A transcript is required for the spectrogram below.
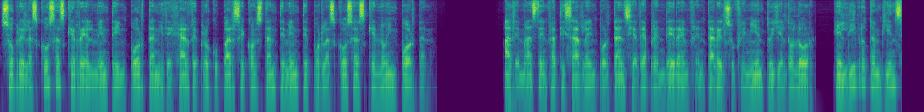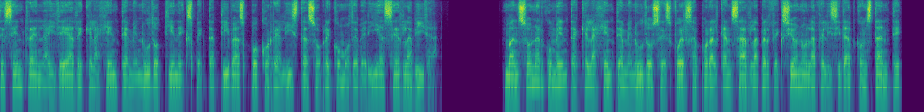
sobre las cosas que realmente importan y dejar de preocuparse constantemente por las cosas que no importan. Además de enfatizar la importancia de aprender a enfrentar el sufrimiento y el dolor, el libro también se centra en la idea de que la gente a menudo tiene expectativas poco realistas sobre cómo debería ser la vida. Manson argumenta que la gente a menudo se esfuerza por alcanzar la perfección o la felicidad constante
